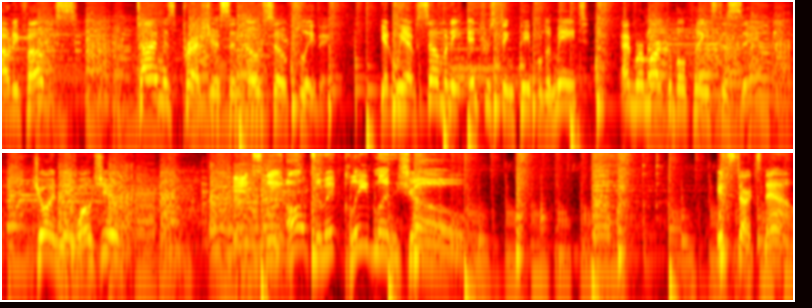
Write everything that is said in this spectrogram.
Howdy, folks. Time is precious and oh so fleeting. Yet we have so many interesting people to meet and remarkable things to see. Join me, won't you? It's the ultimate Cleveland show. It starts now.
